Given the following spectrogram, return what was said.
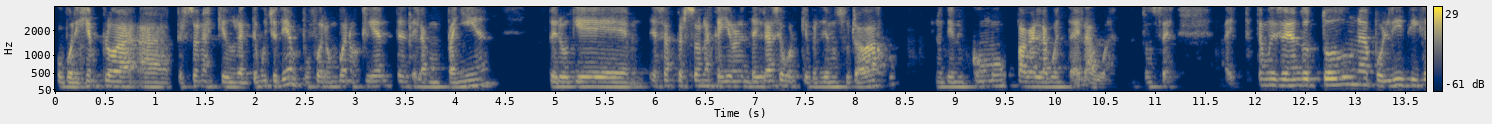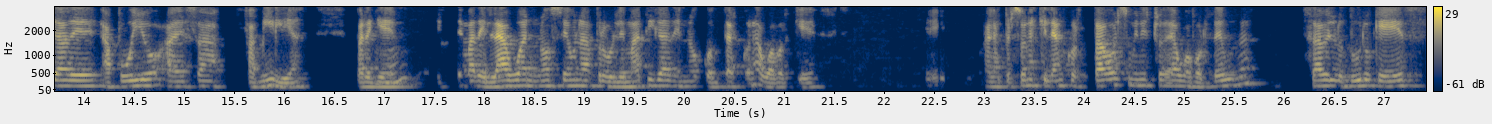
o por ejemplo a, a, personas que durante mucho tiempo fueron buenos clientes de la compañía pero que esas personas cayeron en desgracia porque perdieron su trabajo, no tienen cómo pagar la cuenta del agua. Entonces, estamos diseñando toda una política de apoyo a esas familias para que el tema del agua no sea una problemática de no contar con agua, porque eh, a las personas que le han cortado el suministro de agua por deuda, saben lo duro que es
